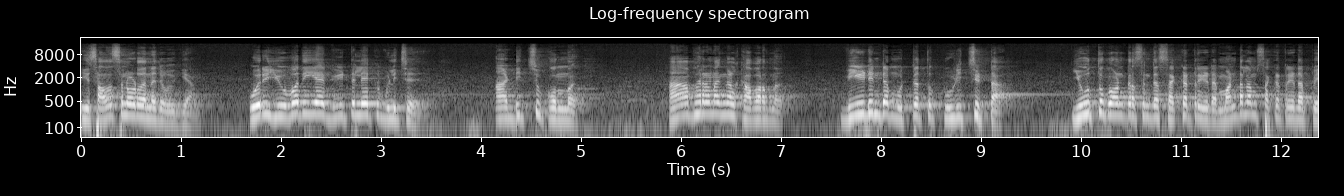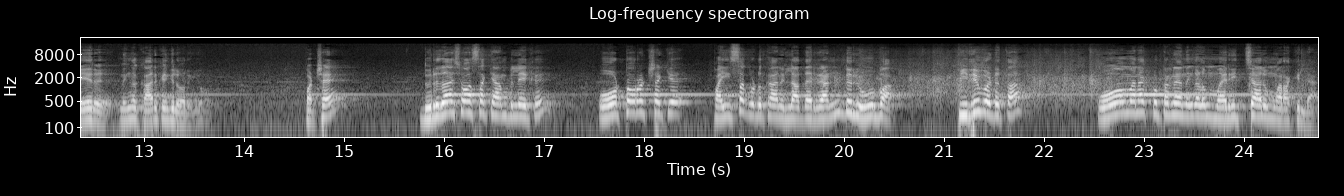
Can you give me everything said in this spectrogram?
ഈ സദസ്സിനോട് തന്നെ ചോദിക്കുകയാണ്. ഒരു യുവതിയെ വീട്ടിലേക്ക് വിളിച്ച് അടിച്ചു കൊന്ന് ആഭരണങ്ങൾ കവർന്ന് വീടിന്റെ മുറ്റത്ത് കുഴിച്ചിട്ട യൂത്ത് കോൺഗ്രസിന്റെ സെക്രട്ടറിയുടെ മണ്ഡലം സെക്രട്ടറിയുടെ പേര് നിങ്ങൾക്ക് ആർക്കെങ്കിലും അറിയുമോ പക്ഷേ ദുരിതാശ്വാസ ക്യാമ്പിലേക്ക് ഓട്ടോറിക്ഷയ്ക്ക് പൈസ കൊടുക്കാനില്ലാതെ രണ്ട് രൂപ പിരിവെടുത്ത ഓമനക്കുട്ടനെ നിങ്ങൾ മരിച്ചാലും മറക്കില്ല.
